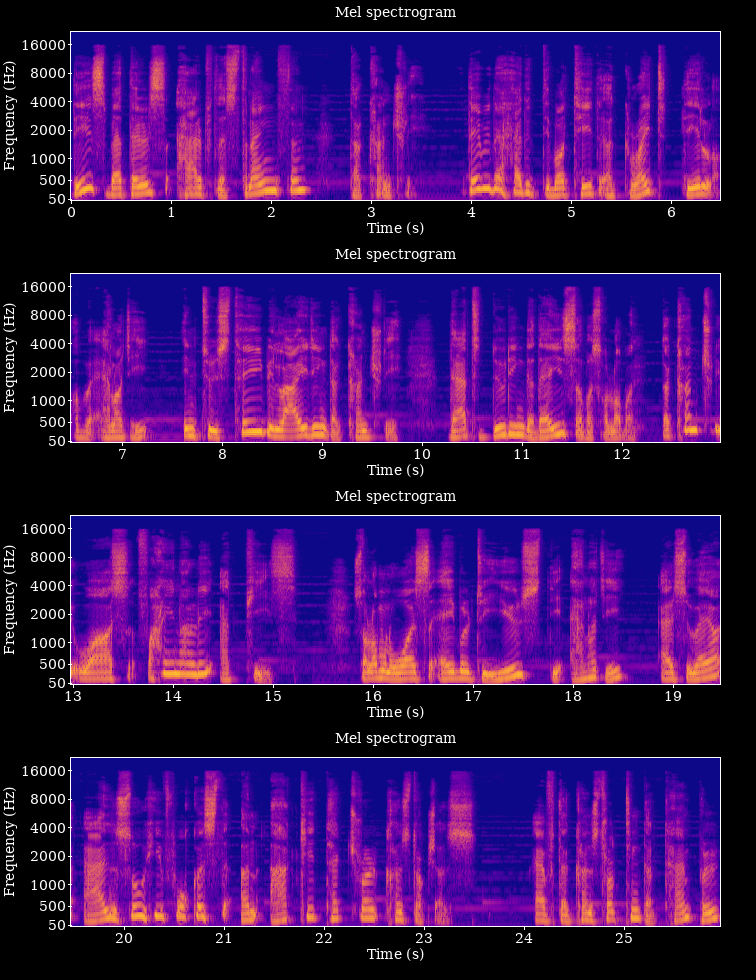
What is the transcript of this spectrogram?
These battles helped strengthen the country. David had devoted a great deal of energy into stabilizing the country that during the days of Solomon, the country was finally at peace. Solomon was able to use the energy elsewhere, and so he focused on architectural constructions. After constructing the temple,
